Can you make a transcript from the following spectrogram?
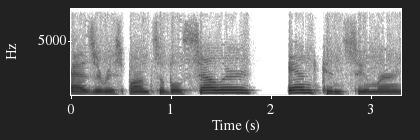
As a responsible seller and consumer,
